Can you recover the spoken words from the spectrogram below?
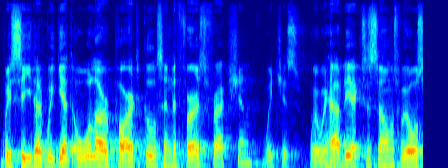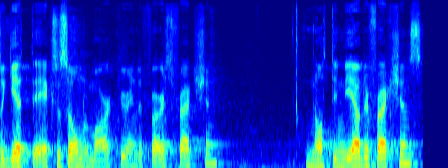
We see that we get all our particles in the first fraction, which is where we have the exosomes. We also get the exosomal marker in the first fraction, not in the other fractions.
